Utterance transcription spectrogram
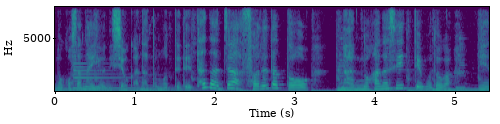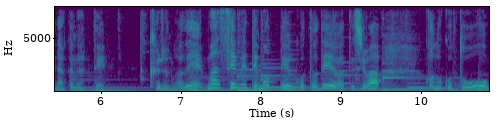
残さないようにしようかなと思ってて。ただじゃあそれだと何の話っていうことが見えなくなってくるのでまあせめてもっていうことで私はこのことを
